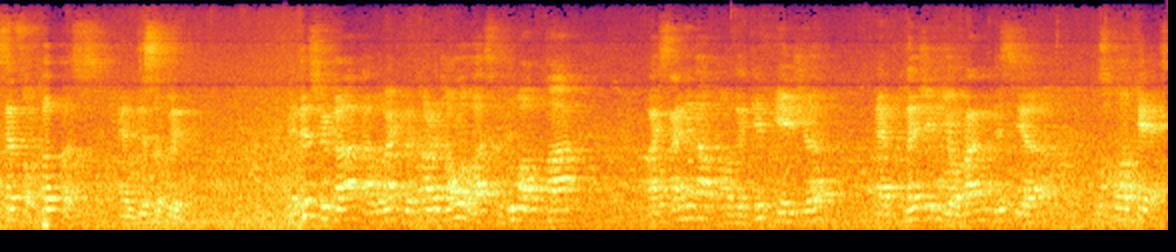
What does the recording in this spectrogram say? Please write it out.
sense of purpose, and discipline. In this regard, I would like to encourage all of us to do our part by signing up on the Give.Asia and pledging your run this year to Sport Cares.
